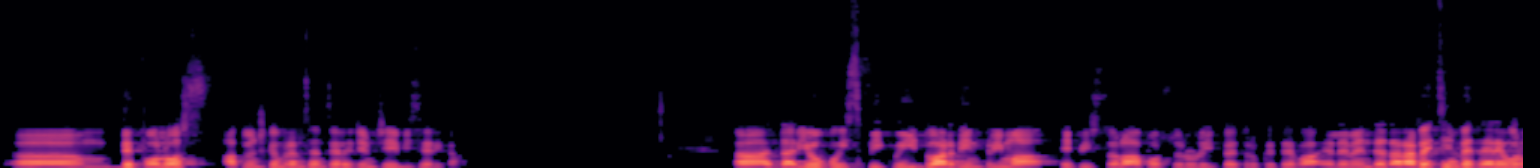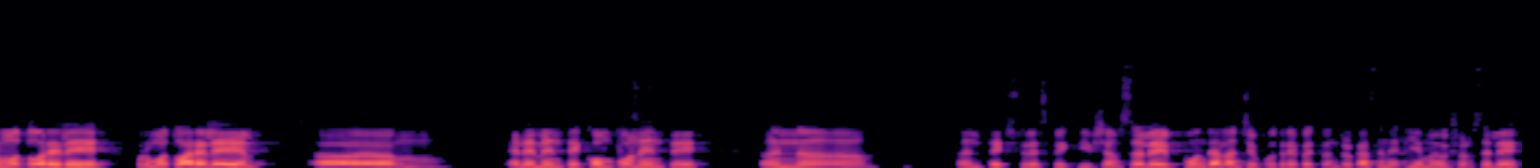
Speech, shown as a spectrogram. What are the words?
um, de folos atunci când vrem să înțelegem ce e biserica. Uh, dar eu voi spicui doar din prima epistolă a Apostolului Petru câteva elemente, dar aveți în vedere următoarele, următoarele uh, elemente componente în, uh, în textul respectiv și am să le pun de la început, repet, pentru ca să ne fie mai ușor să le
